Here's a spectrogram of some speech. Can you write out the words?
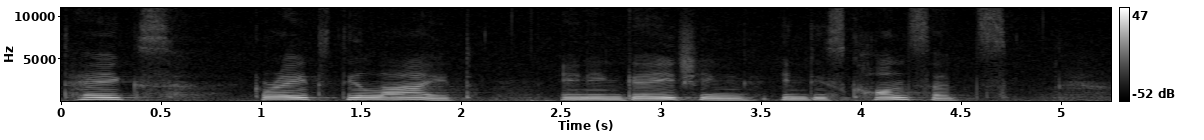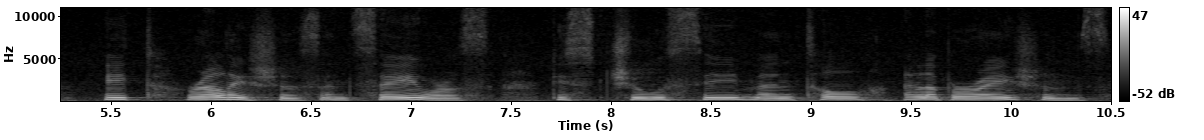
takes great delight in engaging in these concepts. It relishes and savors these juicy mental elaborations.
